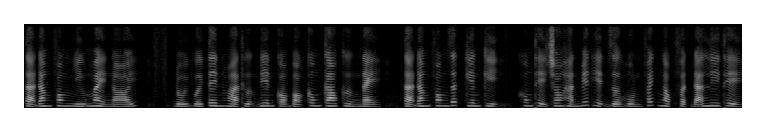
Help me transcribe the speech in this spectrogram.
Tả Đăng Phong nhíu mày nói, đối với tên hòa thượng điên có võ công cao cường này, Tả Đăng Phong rất kiêng kỵ, không thể cho hắn biết hiện giờ hồn phách Ngọc Phật đã ly thể.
